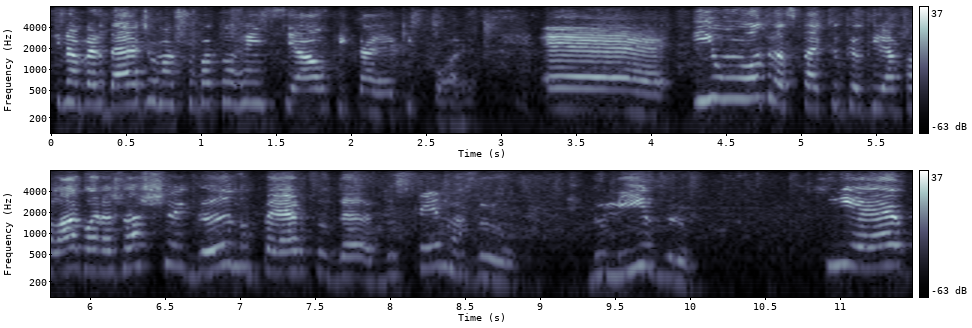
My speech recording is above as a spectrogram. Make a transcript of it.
que na verdade é uma chuva torrencial que cai aqui fora. É, e um outro aspecto que eu queria falar, agora já chegando perto da, dos temas do, do livro, que é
